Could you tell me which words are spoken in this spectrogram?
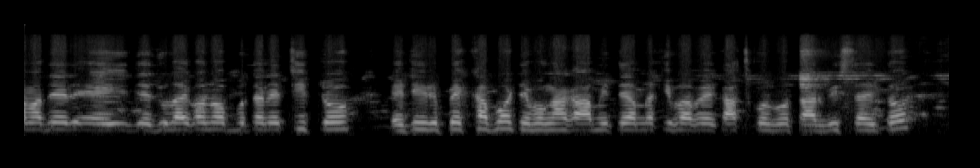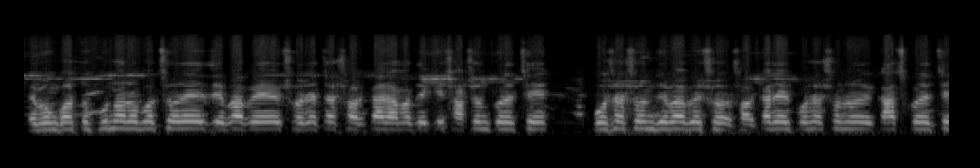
আমাদের এই যে জুলাই গণ চিত্র এটির প্রেক্ষাপট এবং আগামীতে আমরা কীভাবে কাজ করব তার বিস্তারিত এবং গত পনেরো বছরে যেভাবে স্বৈরাচার সরকার আমাদেরকে শাসন করেছে প্রশাসন যেভাবে সরকারের প্রশাসন কাজ করেছে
